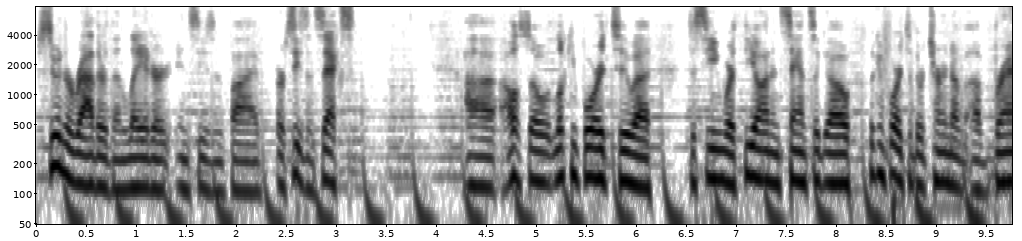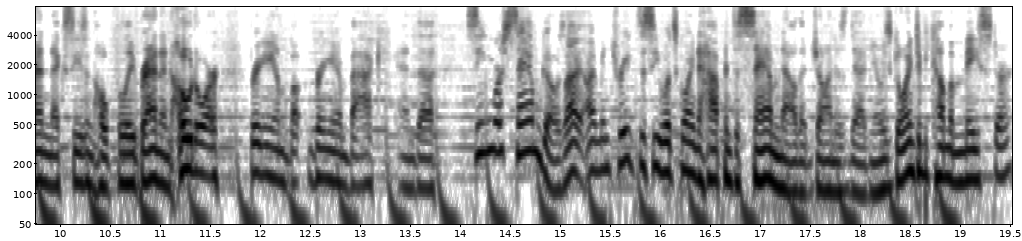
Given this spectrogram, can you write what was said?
sooner rather than later in season five or season six. Uh, also, looking forward to uh, to seeing where Theon and Sansa go. Looking forward to the return of, of Bran next season. Hopefully, Bran and Hodor bringing him bringing him back and uh, seeing where Sam goes. I, I'm intrigued to see what's going to happen to Sam now that Jon is dead. You know, he's going to become a Maester.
